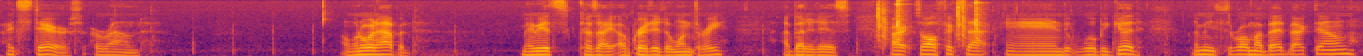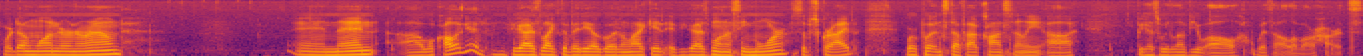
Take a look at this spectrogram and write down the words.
I had stairs around. I wonder what happened. Maybe it's because I upgraded to 1.3. I bet it is. Alright, so I'll fix that and we'll be good. Let me throw my bed back down. We're done wandering around. And then uh, we'll call it good. If you guys like the video, go ahead and like it. If you guys want to see more, subscribe. We're putting stuff out constantly uh, because we love you all with all of our hearts.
